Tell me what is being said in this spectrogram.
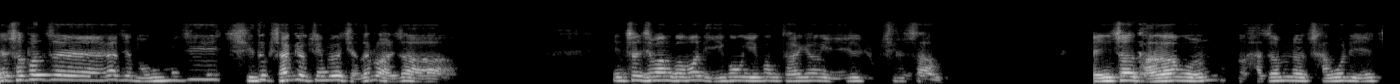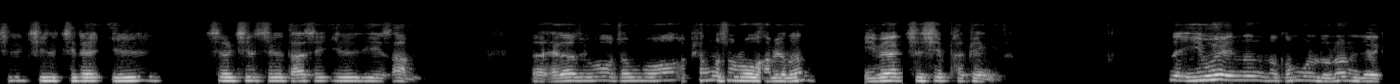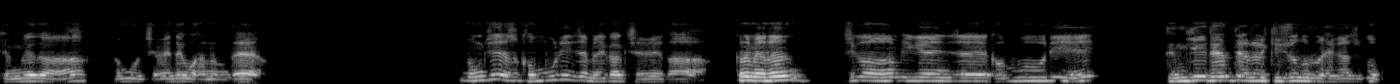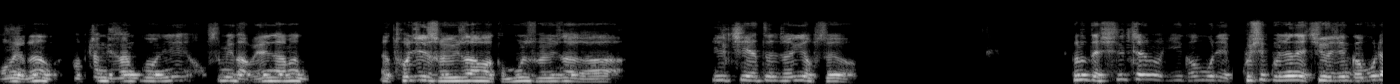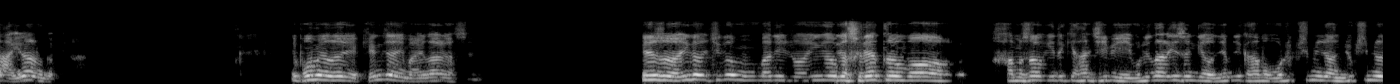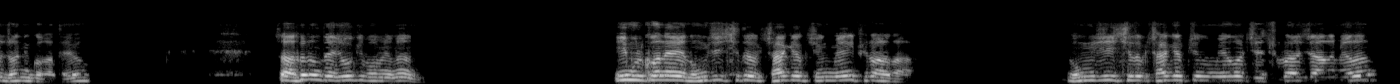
예, 첫 번째가 이제 농지 취득 자격 증명을 제대로 알자. 인천지방법원 2020 타경 21673 인천 강화군 하전면 창우리 777-1 777-123 어, 해가지고 전부 평수로 하면은 278평입니다. 근데 이후에 있는 그 건물들은 이제 경매가 전부 제외되고 하는데 농지에서 건물이 이제 매각 제외다. 그러면은 지금 이게 이제 건물이 등기된 때를 기준으로 해가지고 보면은 법정지상권이 없습니다. 왜냐하면 토지 소유자와 건물 소유자가 일치했던 적이 없어요. 그런데 실제로 이 건물이 99년에 지어진 건물이 아니라는 겁니다. 보면은 굉장히 많이 낡았어요. 그래서 이거 지금 말이죠. 이거, 이거 스레트 뭐 함석 이렇게 한 집이 우리나라에 있은 게 언제입니까? 하면 5, 60년, 60년 전인 것 같아요. 자, 그런데 여기 보면은 이 물건의 농지 취득 자격 증명이 필요하다. 농지 취득 자격 증명을 제출하지 않으면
